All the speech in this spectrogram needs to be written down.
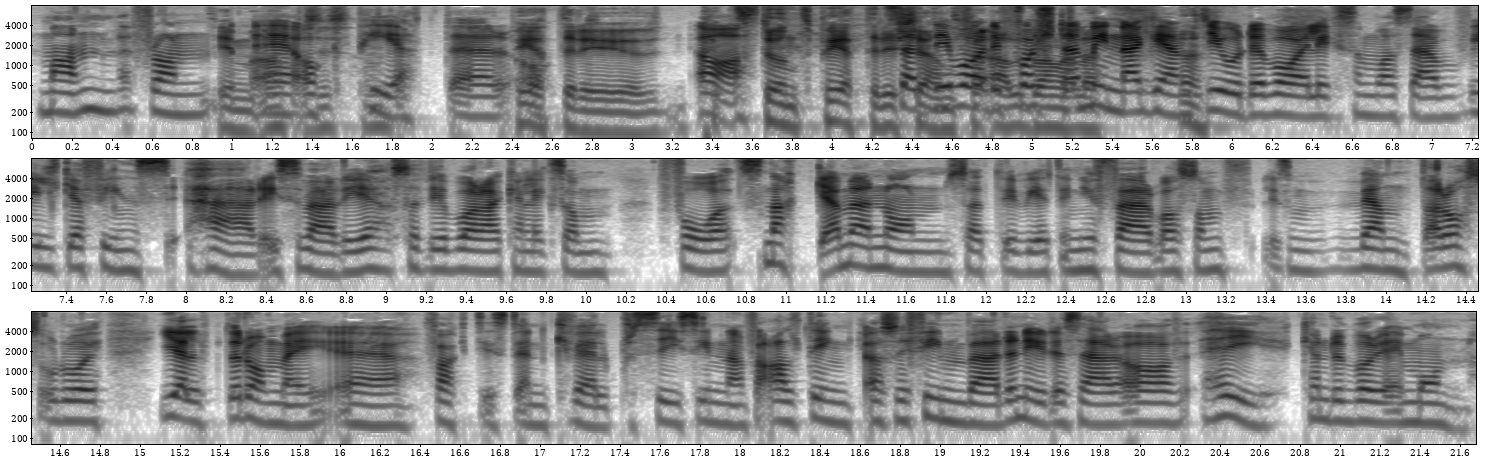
Mann från, Tim, ja, eh, och precis. Peter. och, Peter är ju, Ja. stunt-Peter är så att känd det var för det första alla- min agent gjorde var liksom att så här, vilka finns här i Sverige så att vi bara kan liksom få snacka med någon så att vi vet ungefär vad som liksom väntar oss och då hjälpte de mig eh, faktiskt en kväll precis innan för allting, alltså i filmvärlden är det så här, ah, hej kan du börja imorgon?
